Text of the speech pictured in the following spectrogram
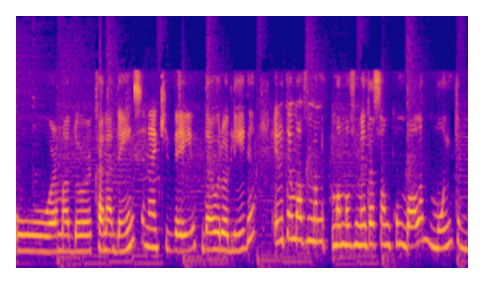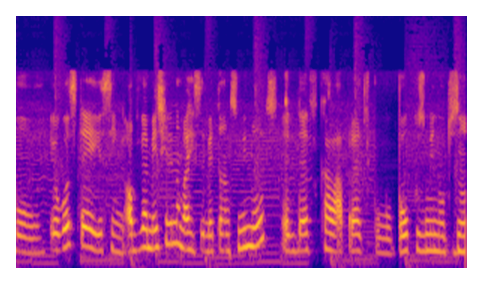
o armador canadense, né, que veio da Euroliga. Ele tem uma, uma movimentação com bola muito boa. Eu gostei, assim, obviamente que ele não vai receber tantos minutos, ele deve ficar lá para tipo poucos minutos no,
